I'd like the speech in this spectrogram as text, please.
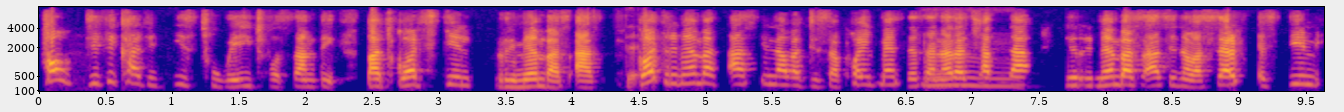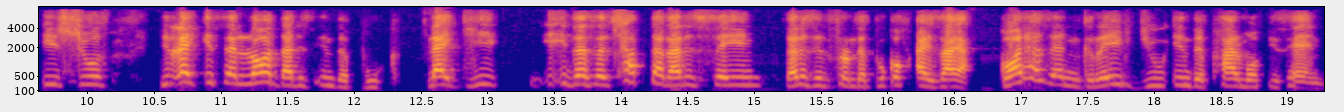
how difficult it is to wait for something, but God still remembers us. God remembers us in our disappointments. There's another mm. chapter. He remembers us in our self esteem issues like it's a law that is in the book. Like he, he, there's a chapter that is saying that is in from the book of Isaiah. God has engraved you in the palm of His hand.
